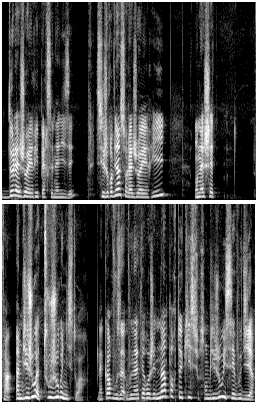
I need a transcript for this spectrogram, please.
de la joaillerie personnalisée. Si je reviens sur la joaillerie, on achète. Enfin, un bijou a toujours une histoire. D'accord? Vous, vous interrogez n'importe qui sur son bijou, il sait vous dire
